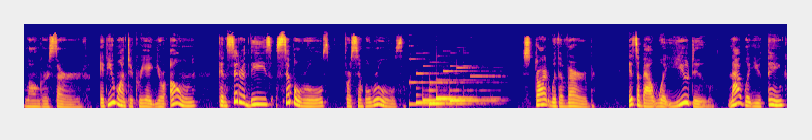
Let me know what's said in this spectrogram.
longer serve. If you want to create your own, consider these simple rules for simple rules. Start with a verb. It's about what you do, not what you think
